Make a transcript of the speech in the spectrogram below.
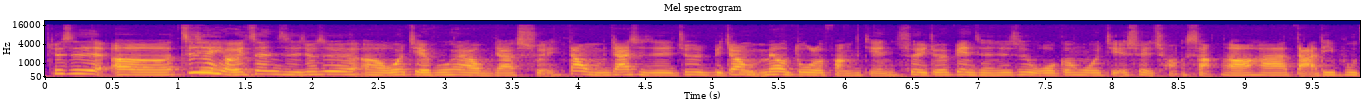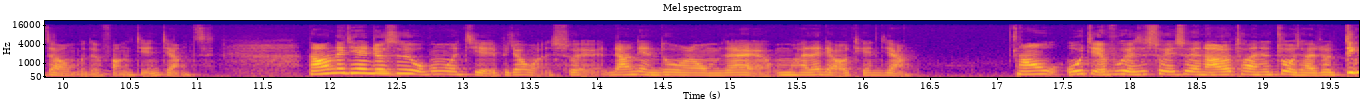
就是呃，之前有一阵子就是呃，我姐夫会来我们家睡，但我们家其实就是比较没有多的房间，所以就会变成就是我跟我姐睡床上，然后他打地铺在我们的房间这样子。然后那天就是我跟我姐比较晚睡，两点多了，我们在我们还在聊天这样。然后我姐夫也是睡一睡，然后就突然就坐起来就叮，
